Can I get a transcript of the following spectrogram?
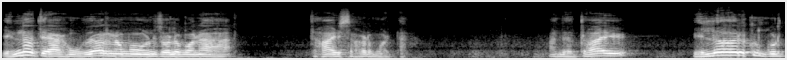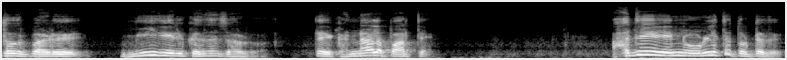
என்ன தியாகம்? உதாரணமாக ஒன்று சொல்ல போனால் தாய் சாப்பிட மாட்டான் அந்த தாய் எல்லாருக்கும் கொடுத்த ஒருபாடு மீதி இருக்கிறது தான் சாப்பிடுவான் கண்ணால் பார்த்தேன். அது என் உள்ளத்தை தொட்டது.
